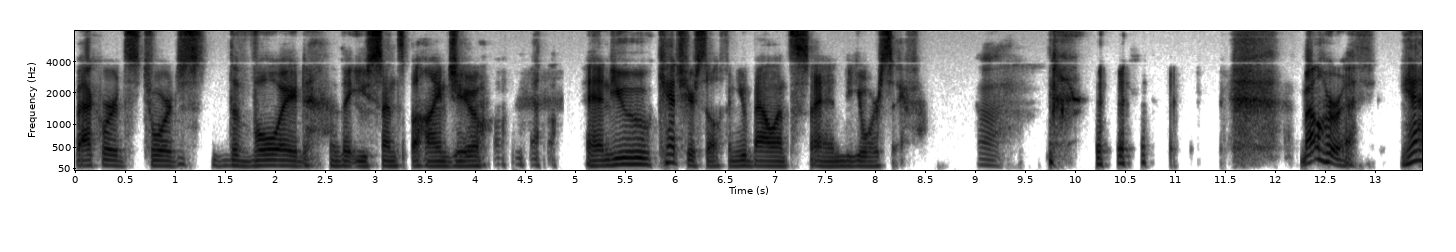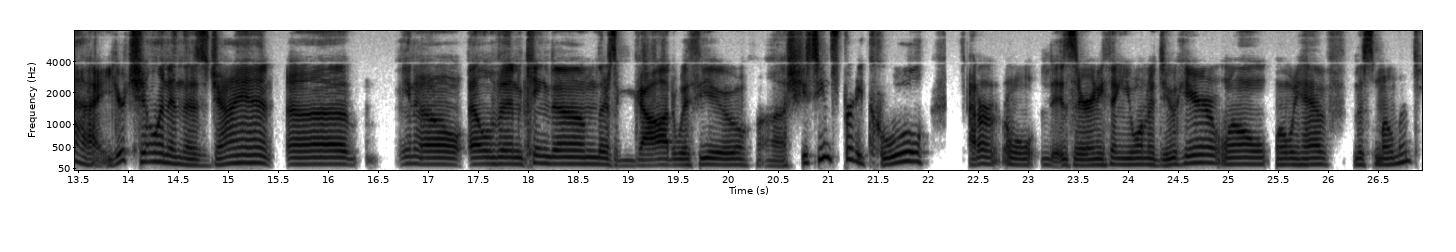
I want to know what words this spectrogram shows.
backwards towards the void that you sense behind you no. And you catch yourself and you balance and you're safe Ah, Malhareth. Yeah, you're chilling in this giant uh you know, elven kingdom. There's a god with you. Uh she seems pretty cool. I don't know is there anything you want to do here while while we have this moment?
